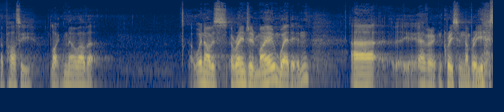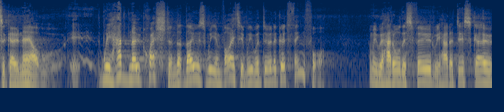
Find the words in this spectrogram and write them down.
a party like no other. When I was arranging my own wedding, uh, ever increasing number of years ago now, we had no question that those we invited, we were doing a good thing for. I mean, we had all this food, we had a disco.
